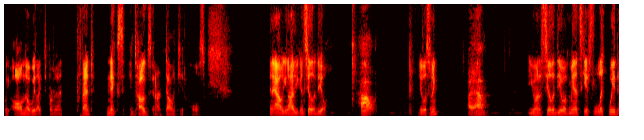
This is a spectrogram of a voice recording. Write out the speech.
we all know we like to prevent prevent nicks and tugs in our delicate holes. And Al, you know how you can seal a deal? How? You listening? I am. You want to seal the deal with Manscaped's liquid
